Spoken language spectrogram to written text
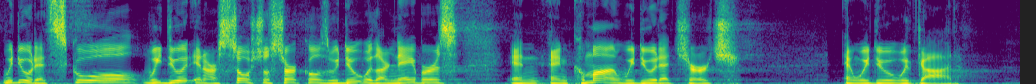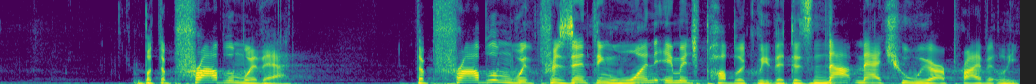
We do it at school, we do it in our social circles, we do it with our neighbors, and, and come on, we do it at church, and we do it with God. But the problem with that, the problem with presenting one image publicly that does not match who we are privately,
